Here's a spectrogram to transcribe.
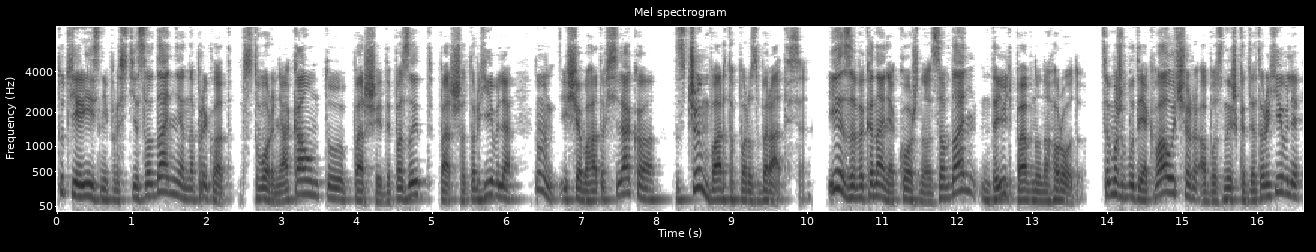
Тут є різні прості завдання, наприклад, створення аккаунту, перший депозит, перша торгівля, ну і ще багато всілякого, з чим варто порозбиратися. І за виконання кожного завдань дають певну нагороду. Це може бути як ваучер або знижка для торгівлі,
